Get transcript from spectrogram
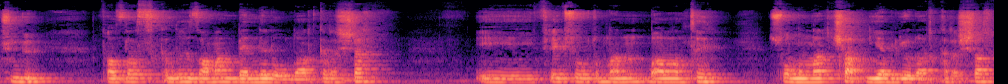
Çünkü fazla sıkıldığı zaman bende de oldu arkadaşlar. E, flex hortumların bağlantı somunlar çatlayabiliyor arkadaşlar.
